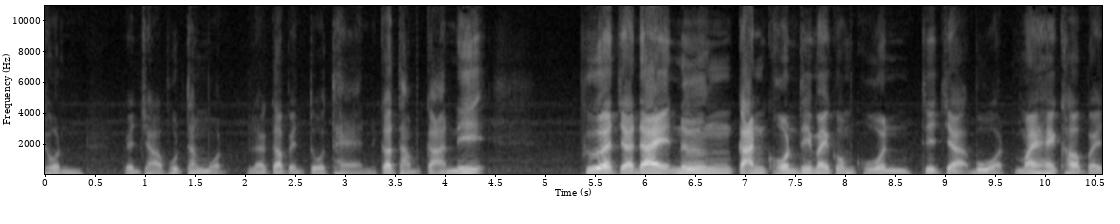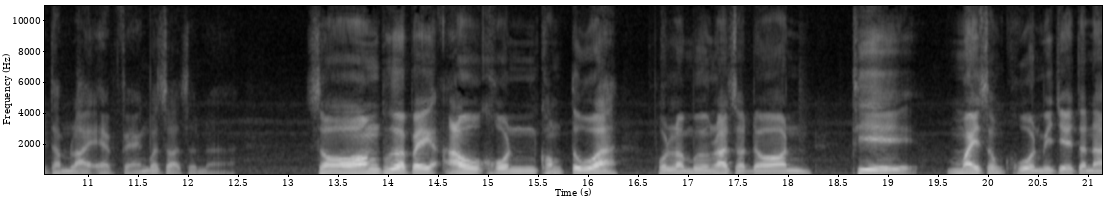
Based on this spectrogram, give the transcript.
ชน เป็นชาวพุทธทั้งหมด แล้วก็เป็นตัวแทนก็ทำการนี้ เพื่อจะได้หนึ่งกันคนที่ไม่สมควรที่จะบวชไม่ให้เข้าไปทำลายแอบแฝงพระศาสนาสองเพื่อไปเอาคนของตัวพลเมืองราษฎรที่ไม่สมควรมีเจตนา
